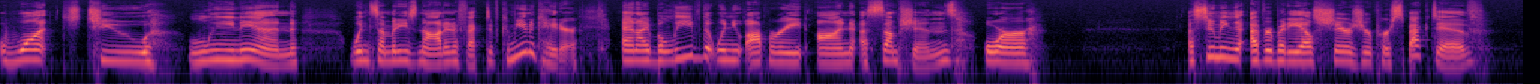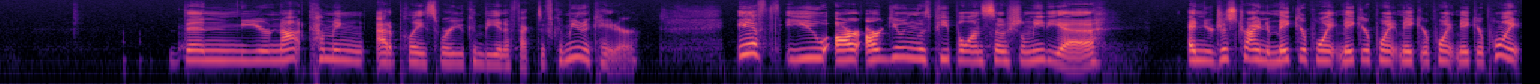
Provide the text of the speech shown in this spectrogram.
want to lean in when somebody's not an effective communicator. And I believe that when you operate on assumptions or assuming that everybody else shares your perspective, then you're not coming at a place where you can be an effective communicator. If you are arguing with people on social media and you're just trying to make your point, make your point, make your point, make your point,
